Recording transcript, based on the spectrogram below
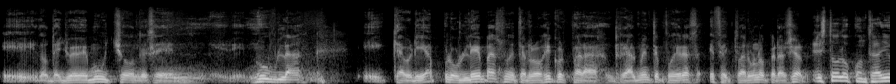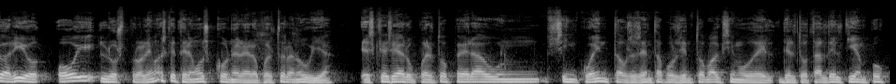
eh, donde llueve mucho, donde se eh, nubla, que habría problemas meteorológicos para realmente poder efectuar una operación. Es todo lo contrario, Darío. Hoy los problemas que tenemos con el aeropuerto de la Nubia es que ese aeropuerto opera un 50 o 60% máximo del, del, total del tiempo,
